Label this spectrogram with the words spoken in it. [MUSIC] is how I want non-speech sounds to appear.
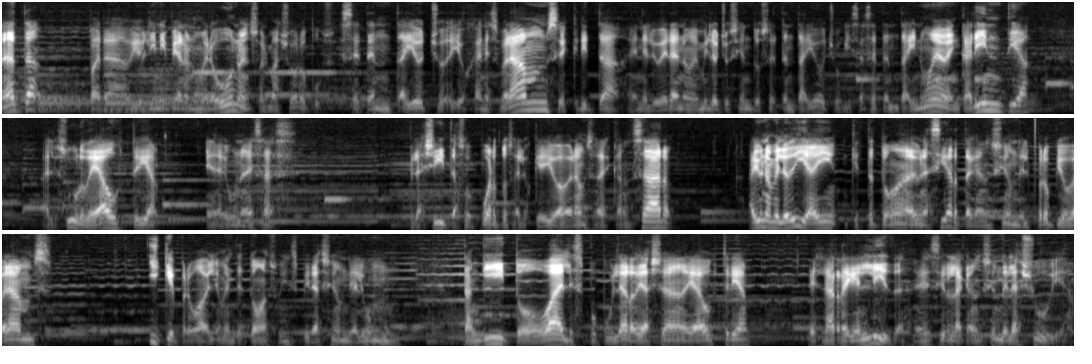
Sonata para violín y piano número 1 en sol mayor, opus 78 de Johannes Brahms, escrita en el verano de 1878, quizás 79, en Carintia, al sur de Austria, en alguna de esas playitas o puertos a los que iba Brahms a descansar. Hay una melodía ahí que está tomada de una cierta canción del propio Brahms y que probablemente toma su inspiración de algún tanguito o vals popular de allá de Austria es la Regenlied, es decir, la canción de la lluvia.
